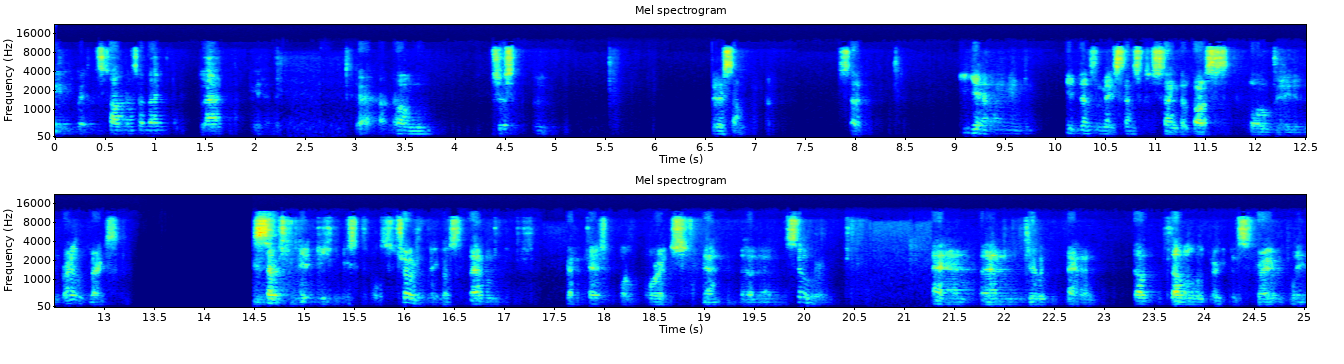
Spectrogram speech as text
questions, comments on that? On. Um, just, there's something. So, yeah, I mean, it doesn't make sense to send a bus along the rail tracks. Except maybe East Falls Church, because then you can catch both orange and uh, silver. And then you kind of dou- double the frequency rate,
